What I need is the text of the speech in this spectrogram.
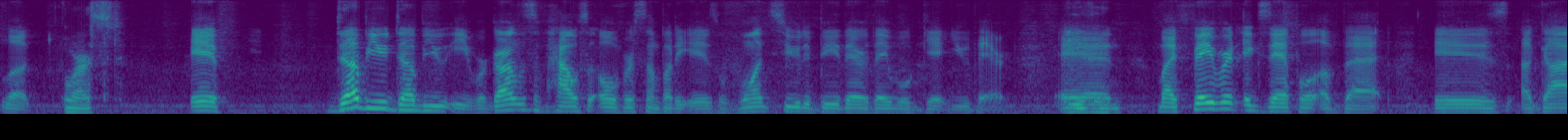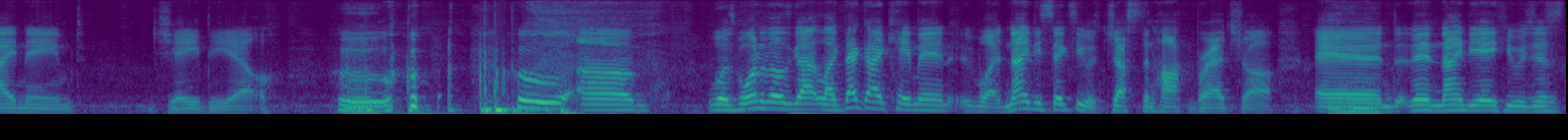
Look, Worst. if WWE, regardless of how over somebody is, wants you to be there, they will get you there. And my favorite example of that is a guy named JBL, who who um, was one of those guys. Like that guy came in what '96, he was Justin Hawk Bradshaw, and then '98 he was just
